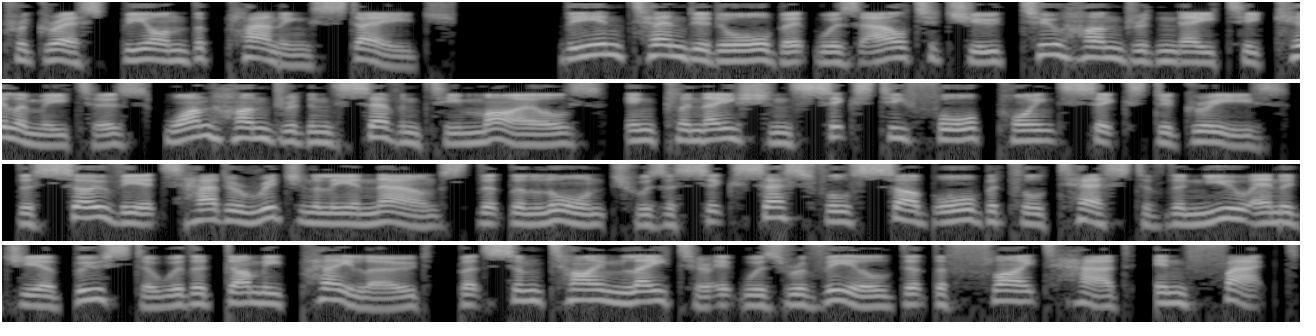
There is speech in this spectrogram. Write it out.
progressed beyond the planning stage. The intended orbit was altitude 280 kilometers, 170 miles, inclination 64.6 degrees. The Soviets had originally announced that the launch was a successful suborbital test of the new Energia booster with a dummy payload, but some time later it was revealed that the flight had, in fact,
